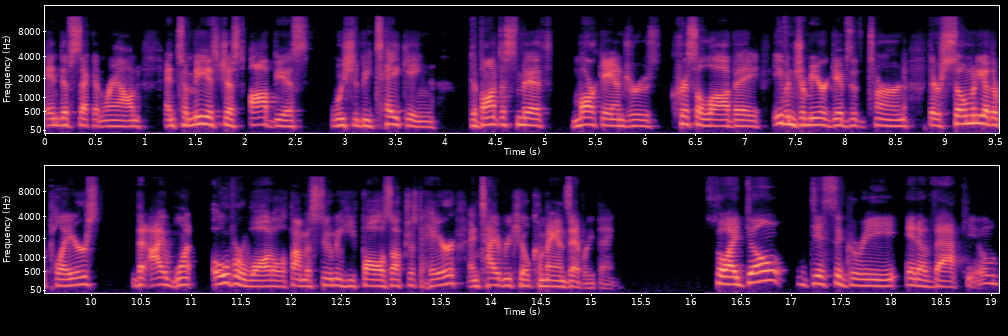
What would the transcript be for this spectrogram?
end of second round. And to me, it's just obvious we should be taking Devonta Smith, Mark Andrews, Chris Olave, even Jahmyr Gibbs at the turn. There's so many other players that I want over Waddle if I'm assuming he falls off just a hair and Tyreek Hill commands everything. So I don't disagree in a vacuum.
